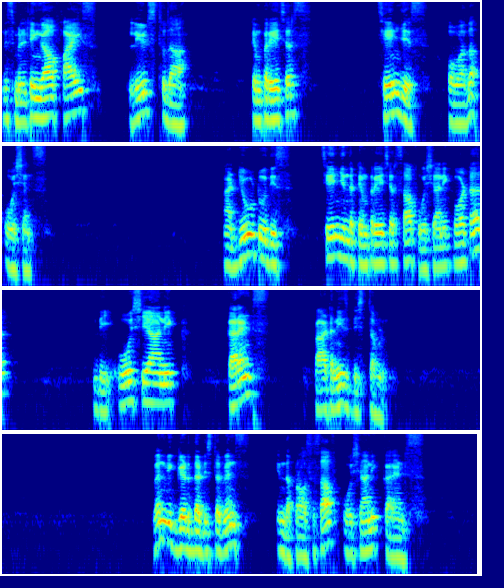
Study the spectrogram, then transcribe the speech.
This melting of ice leads to the temperatures changes over the oceans. And due to this change in the temperatures of oceanic water, the oceanic currents pattern is disturbed. when we get the disturbance in the process of oceanic currents,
